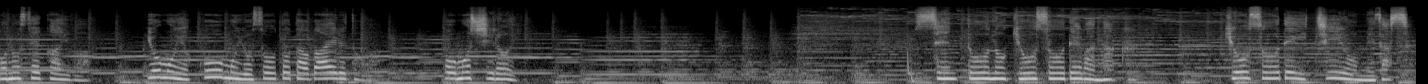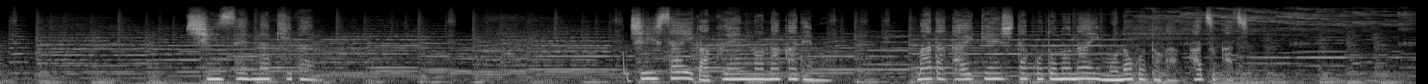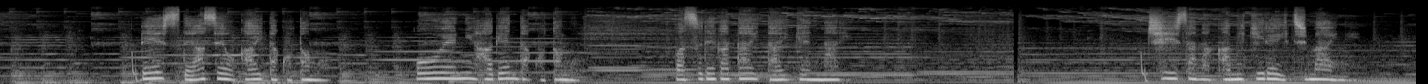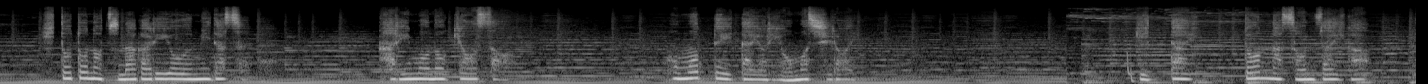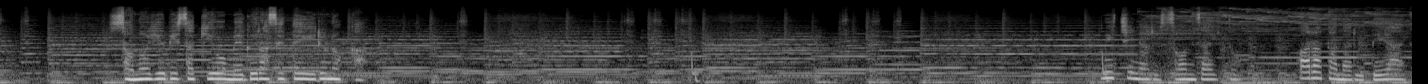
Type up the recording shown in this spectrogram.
この世界はよもやこうも予想とたがえるとは面白い。戦闘の競争ではなく競争で1位を目指す。新鮮な気分。小さい学園の中でもまだ体験したことのない物事が数々。レースで汗をかいたことも応援に励んだことも忘れがたい体験なり。小さな紙切れ一枚に人とのつながりを生み出す借り物競争。思っていたより面白い。一体どんな存在がその指先を巡らせているのか。未知なる存在と新たなる出会い。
